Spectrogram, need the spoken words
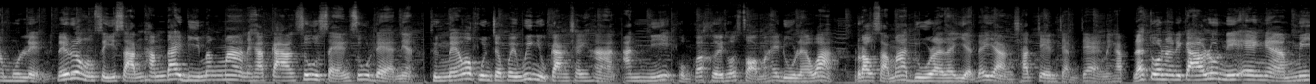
AMOLED ในเรื่องของสีสันทำได้ดีมากๆนะครับการสู้แสงสู้แดดเนี่ยถึงแม้ว่าคุณจะไปวิ่งอยู่กลางชายหาด อันนี้ผมก็เคยทดสอบมาให้ดูแล้วว่า เราสามารถดูรายละเอียดได้อย่างชัดเจนแจ่มแจ้งนะครับและตัวนาฬิการุ่นนี้เองเนี่ยมี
